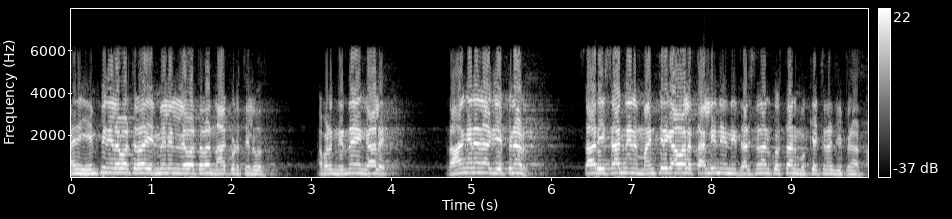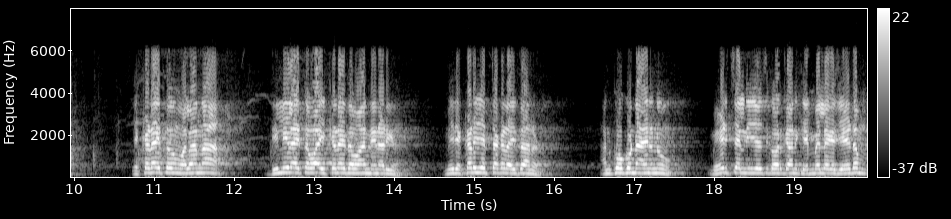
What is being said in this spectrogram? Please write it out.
ఆయన ఎంపీ నిలబడతాడా ఎమ్మెల్యే నిలబడతాడా నాకు కూడా తెలియదు. అప్పటికి నిర్ణయం కాలే. రాగానే నాకు చెప్పినాడు సార్ ఈసారి నేను మంత్రి కావాలి తల్లి నేను నీ దర్శనానికి వస్తాను ముఖ్యచ్చనని చెప్పినాడు. ఎక్కడైతే వలన ఢిల్లీలో అవుతావా ఇక్కడైతావా? అని నేను అడిగిన. మీరు ఎక్కడ చెప్తే అక్కడ అవుతా అన్నాడు. అనుకోకుండా ఆయనను మేడ్చల్ నియోజకవర్గానికి ఎమ్మెల్యేగా చేయడం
